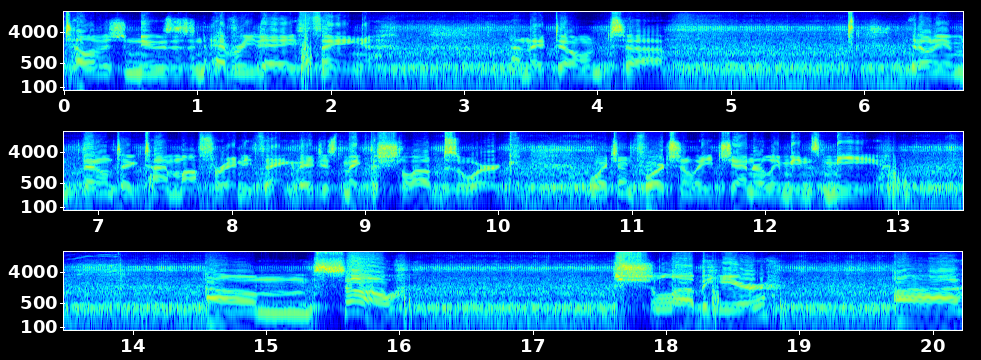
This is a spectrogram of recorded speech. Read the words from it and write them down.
television news is an everyday thing, and they don't. Uh, they don't even they don't take time off for anything. They just make the schlubs work, which unfortunately generally means me. Um, so schlub here. Uh,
